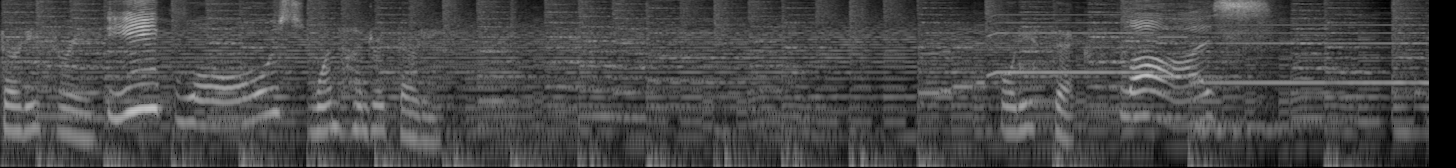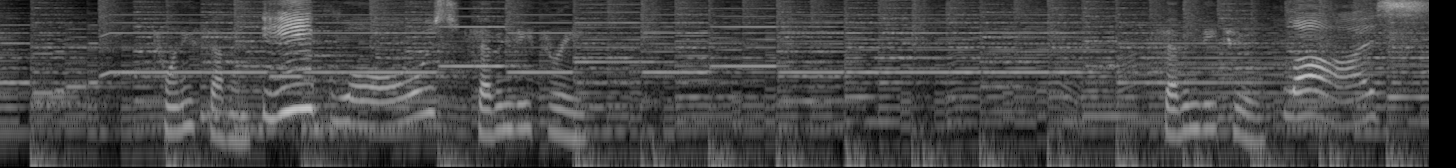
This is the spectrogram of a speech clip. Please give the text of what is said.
33, equals 130, 46, plus 27, equals 73, 72, plus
